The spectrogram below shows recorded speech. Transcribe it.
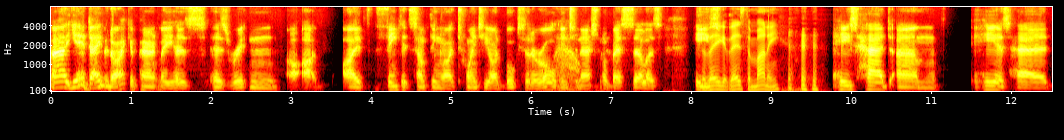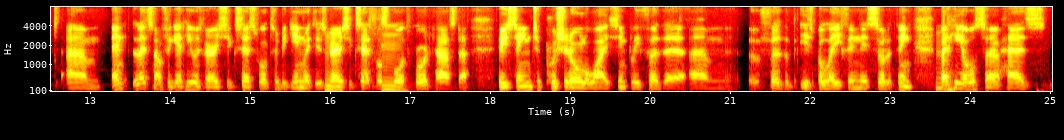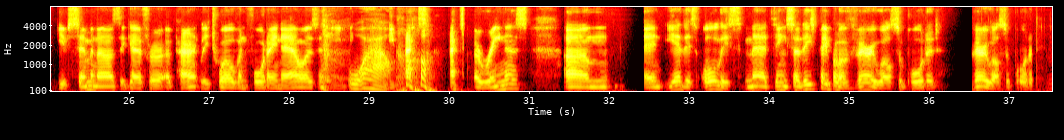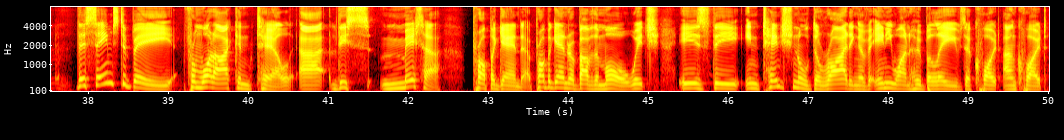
Uh, yeah, David Icke apparently has has written. I, I think it's something like twenty odd books that are all wow. international bestsellers. He's, so there there's the money. he's had um, he has had um, and let's not forget he was very successful to begin with. He was a very mm. successful mm. sports broadcaster who seemed to push it all away simply for the um, for the, his belief in this sort of thing. Mm. But he also has gives seminars that go for apparently 12 and 14 hours. And he, wow. He packs, packs arenas. Um, and yeah, there's all these mad things. So these people are very well supported, very well supported. There seems to be, from what I can tell, uh, this meta propaganda, propaganda above them all, which is the intentional deriding of anyone who believes a quote unquote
